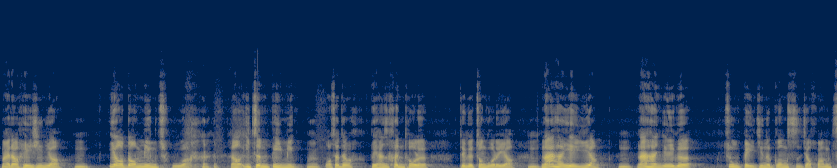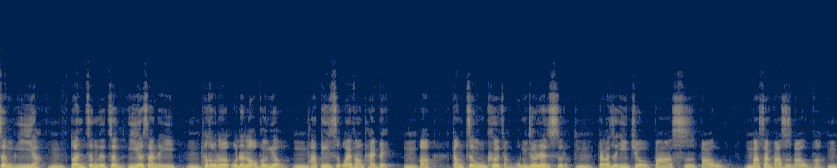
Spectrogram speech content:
买到黑心药，嗯。药到命除啊，然后一针毙命。嗯，哇塞，他北韩是恨透了这个中国的药。嗯，南韩也一样。嗯，南韩有一个驻北京的公使叫黄正一啊。嗯，端正的正，一二三的一。嗯，他是我的我的老朋友。嗯，他第一次外放台北。嗯啊，当政务科长，我们就认识了。嗯，大概是一九八四八五八三八四八五哈。嗯，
